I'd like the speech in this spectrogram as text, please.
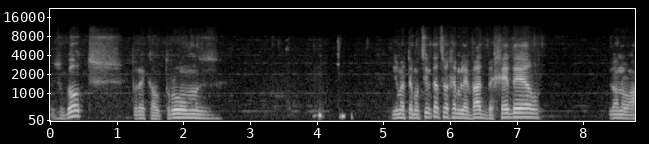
לזוגות, breakout rooms. אם אתם מוצאים את עצמכם לבד בחדר, לא נורא.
